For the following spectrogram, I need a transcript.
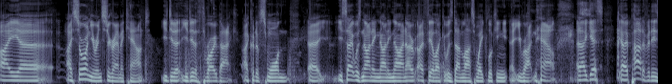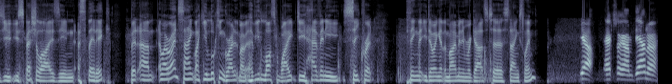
I uh, I saw on your Instagram account you did a you did a throwback. I could have sworn uh, you say it was 1999. I, I feel like it was done last week. Looking at you right now, and I guess you know, part of it is you you specialize in aesthetic. But um, am I right in saying like you're looking great at the moment? Have you lost weight? Do you have any secret thing that you're doing at the moment in regards to staying slim? Yeah, actually, I'm down to.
